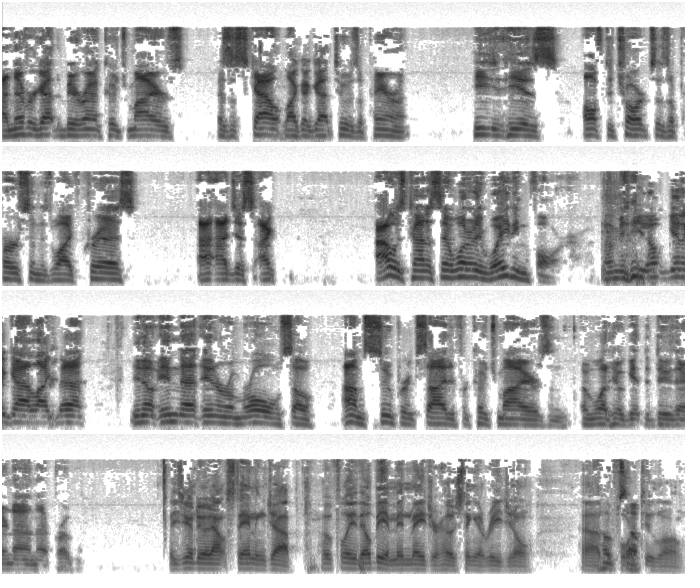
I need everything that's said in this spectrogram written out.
I never got to be around Coach Myers as a scout like I got to as a parent. He he is off the charts as a person. His wife Chris, I, I just I I was kind of saying, what are they waiting for? I mean, you don't get a guy like that, you know, in that interim role. So I'm super excited for Coach Myers and, and what he'll get to do there now in that program. He's going to do an outstanding job. Hopefully, they'll be a mid-major hosting a regional uh, before so. too long.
